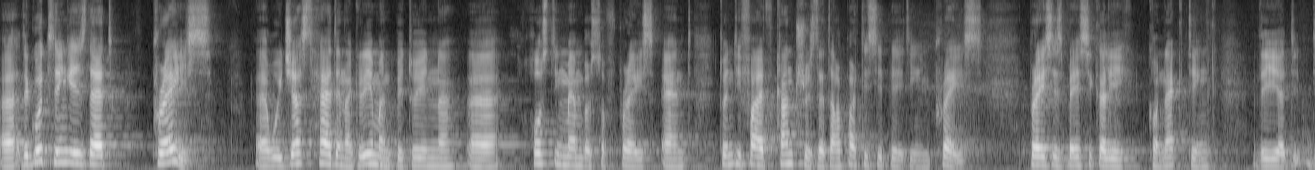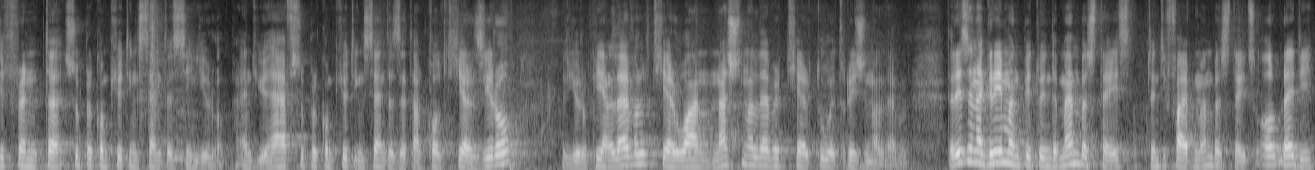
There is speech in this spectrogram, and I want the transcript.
Uh, the good thing is that PRACE, uh, we just had an agreement between uh, hosting members of PRACE and 25 countries that are participating in PRACE. PRACE is basically connecting the uh, different uh, supercomputing centers in Europe. And you have supercomputing centers that are called Tier 0, the European level, Tier 1 national level, Tier 2 at regional level. There is an agreement between the member states, 25 member states already,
